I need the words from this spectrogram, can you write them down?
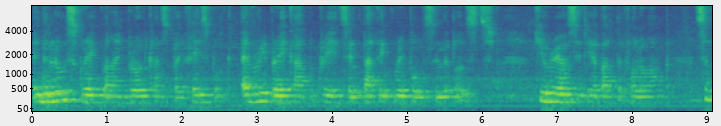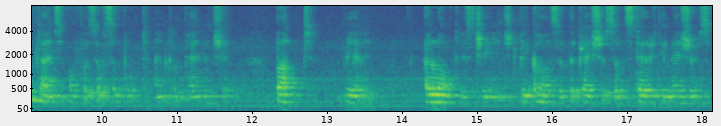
In the loose grapevine broadcast by Facebook, every breakup creates empathic ripples in the posts. Curiosity about the follow-up, sometimes offers of support and companionship. But, really, a lot has changed because of the pressures of austerity measures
